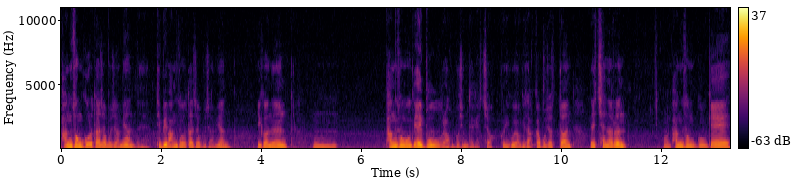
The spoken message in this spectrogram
방송국으로 따져보자면 TV 방송으로 따져보자면 이거는 음, 방송국 내부라고 보시면 되겠죠. 그리고 여기서 아까 보셨던 내 채널은 어, 방송국의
